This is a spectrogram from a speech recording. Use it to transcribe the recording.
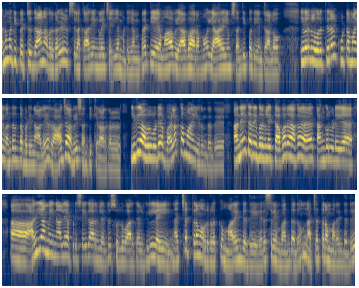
அனுமதி பெற்றுதான் அவர்கள் சில காரியங்களை செய்ய முடியும். பிரத்யேகமாக வியாபாரமோ யாரையும் சந்திப்பது என்றாலோ. இவர்கள் ஒரு திரள் கூட்டமாய் வந்திருந்தபடினாலே ராஜாவை சந்திக்கிறார்கள். இது அவர்களுடைய வழக்கமாய் இருந்தது. அநேகர் இவர்களை தவறாக தங்களுடைய அறியாமையினாலே அப்படி செய்தார்கள் என்று சொல்லுவார்கள். இல்லை நட்சத்திரம் அவர்களுக்கு மறைந்தது. எருசலேம் வந்ததும் நட்சத்திரம் மறைந்தது.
